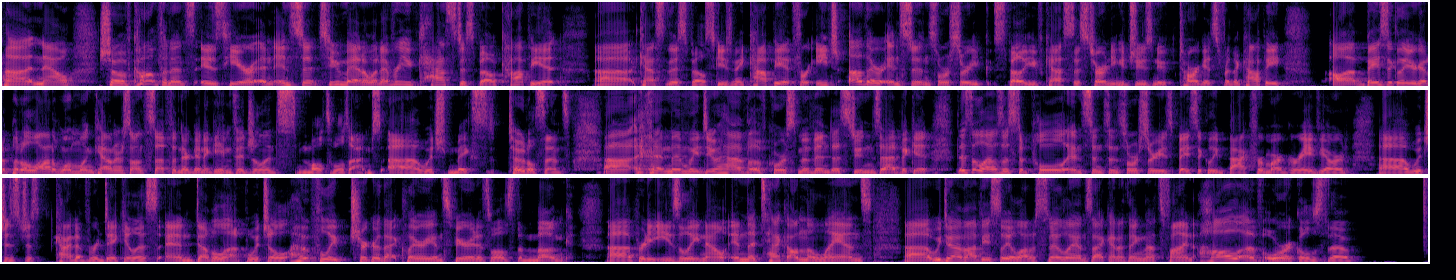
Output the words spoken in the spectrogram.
Uh, now, Show of Confidence is here, an instant 2 mana. Whenever you cast a spell, copy it. Uh, cast this spell, excuse me, copy it for each other instant sorcery spell you've cast this turn. You can choose new targets for the copy. Uh, basically, you're going to put a lot of 1 1 counters on stuff, and they're going to gain vigilance multiple times, uh, which makes total sense. Uh, and then we do have, of course, Mavinda, Student's Advocate. This allows us to pull instants and sorceries basically back from our graveyard, uh, which is just kind of ridiculous, and double up, which will hopefully trigger that Clarion Spirit as well as the Monk uh, pretty easily. Now, in the tech on the lands, uh, we do have obviously a lot of snowlands, that kind of thing, that's fine. Hall of Oracles, though.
